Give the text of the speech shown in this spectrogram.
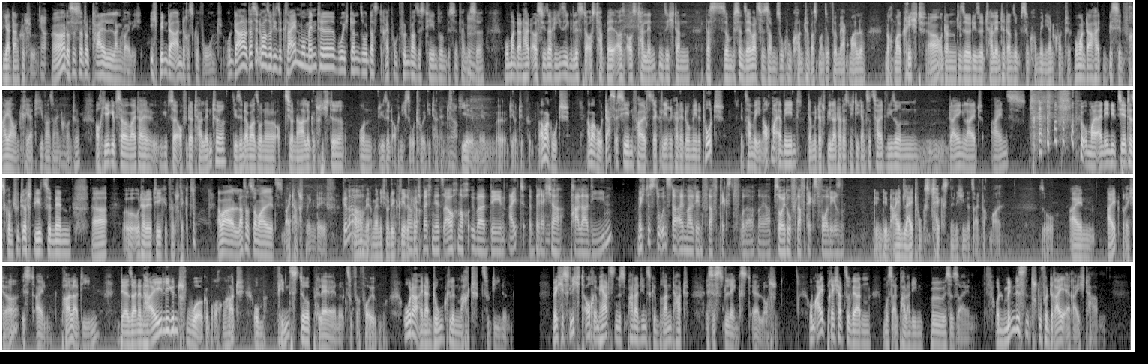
Ja, danke schön. Ja. das ist ja total langweilig. Ich bin da anderes gewohnt. Und da, das sind immer so diese kleinen Momente, wo ich dann so das 3.5er System so ein bisschen vermisse. Wo man dann halt aus dieser riesigen Liste aus, Tabell, aus, aus Talenten sich dann das so ein bisschen selber zusammensuchen konnte, was man so für Merkmale nochmal kriegt, ja, und dann diese, diese Talente dann so ein bisschen kombinieren konnte, wo man da halt ein bisschen freier und kreativer sein konnte. Auch hier gibt's ja weiter, gibt's ja auch wieder Talente, die sind aber so eine optionale Geschichte und die sind auch nicht so toll, die Talente, Ja. hier im, im äh, D&D 5. Aber gut, aber gut, das ist jedenfalls der Kleriker der Domäne tot. Jetzt haben wir ihn auch mal erwähnt, damit der Spielleiter das nicht die ganze Zeit wie so ein Dying Light 1, um mal ein indiziertes Computerspiel zu nennen, ja, äh, unter der Theke versteckt. Aber lass uns doch mal jetzt weiterspringen, Dave. Genau. Ja, wir haben ja nicht nur den Kleriker. Wir sprechen jetzt auch noch über den Eidbrecher-Paladin. Möchtest du uns da einmal den Flufftext oder, naja, Pseudo-Flufftext vorlesen? Den, den Einleitungstext nenne ich ihn jetzt einfach mal. So, ein Eidbrecher ist ein Paladin, der seinen heiligen Schwur gebrochen hat, um finstere Pläne zu verfolgen oder einer dunklen Macht zu dienen. Welches Licht auch im Herzen des Paladins gebrannt hat, es ist längst erloschen. Um Eidbrecher zu werden, muss ein Paladin böse sein und mindestens Stufe 3 erreicht haben.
